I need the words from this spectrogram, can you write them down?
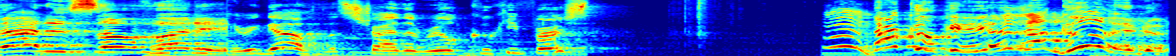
that is so funny. Here we go. Let's try the real cookie first. Mmm, that cookie is not good.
